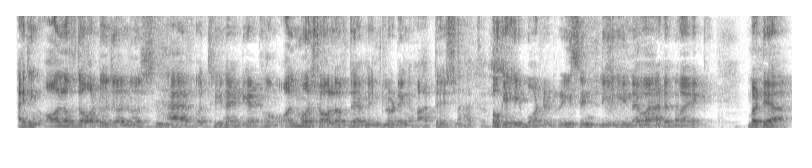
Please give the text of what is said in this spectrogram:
I think all of the auto journals have a 390 at home. Almost all of them, including Atish. Atish. Okay, he bought it recently. He never had a bike, but yeah,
